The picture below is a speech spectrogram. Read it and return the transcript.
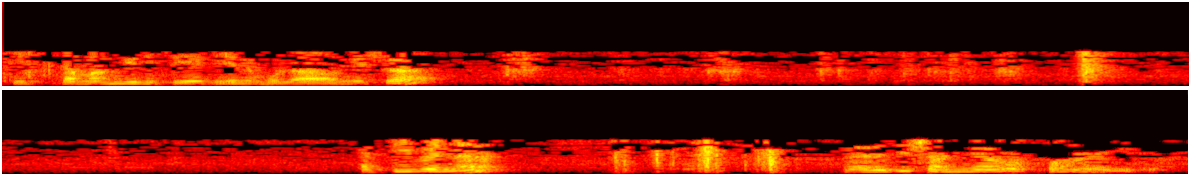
හිත තමන්ගේ හිතේ තියෙන මුලාව නිසා ඇතිවෙන වැරදි සංඥාවක් පමණයි ඒක.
